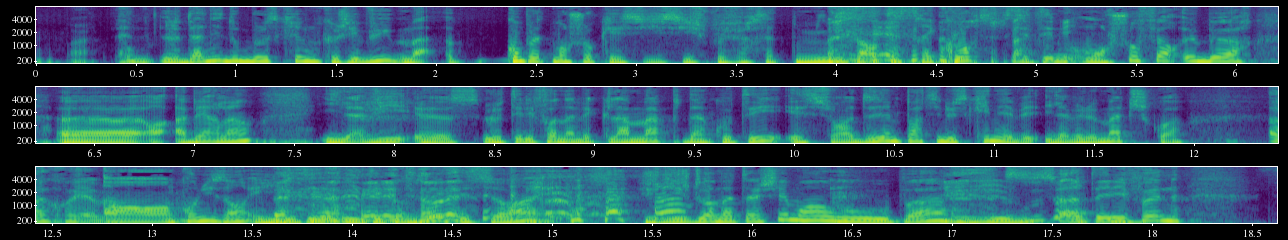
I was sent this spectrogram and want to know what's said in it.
Le dernier double screen que j'ai vu m'a complètement choqué. Si, si je peux faire cette mini parenthèse très courte, c'était mon chauffeur Uber euh, à Berlin. Il avait euh, le téléphone avec la map d'un côté et sur la deuxième partie du screen, il avait, il avait le match quoi. Incroyable. En, en conduisant, et il était, il était comme ça, il était serein. Je dis, je dois m'attacher moi ou pas? Je- sur un téléphone.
